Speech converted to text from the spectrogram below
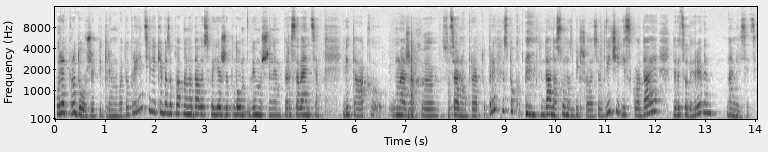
Уряд продовжує підтримувати українців, які безоплатно надали своє житло вимушеним переселенцям. Відтак, у межах е, соціального проєкту прихисток дана сума збільшилася вдвічі і складає 900 гривень на місяць.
